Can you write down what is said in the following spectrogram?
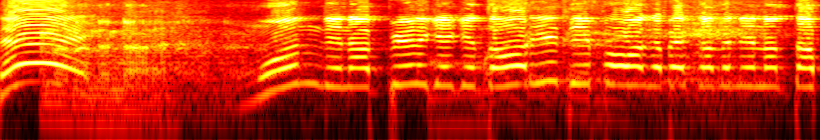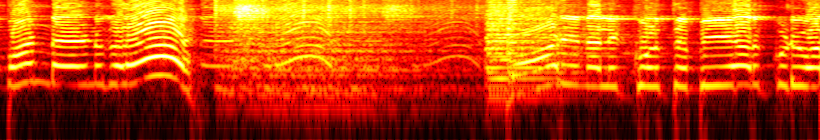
ಲೇ ಮುಂದಿನ ಪೀಳಿಗೆಗೆ ದಾರಿ ದೀಪವಾಗಬೇಕಂದ್ರೆ ನಿನ್ನಂತ ಬಂಡ ಹೆಣ್ಣುಗಳೇ. ಬಾರಿನಲ್ಲಿ ಕುಳಿತು ಬಿಯರ್ ಕುಡಿಯುವ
